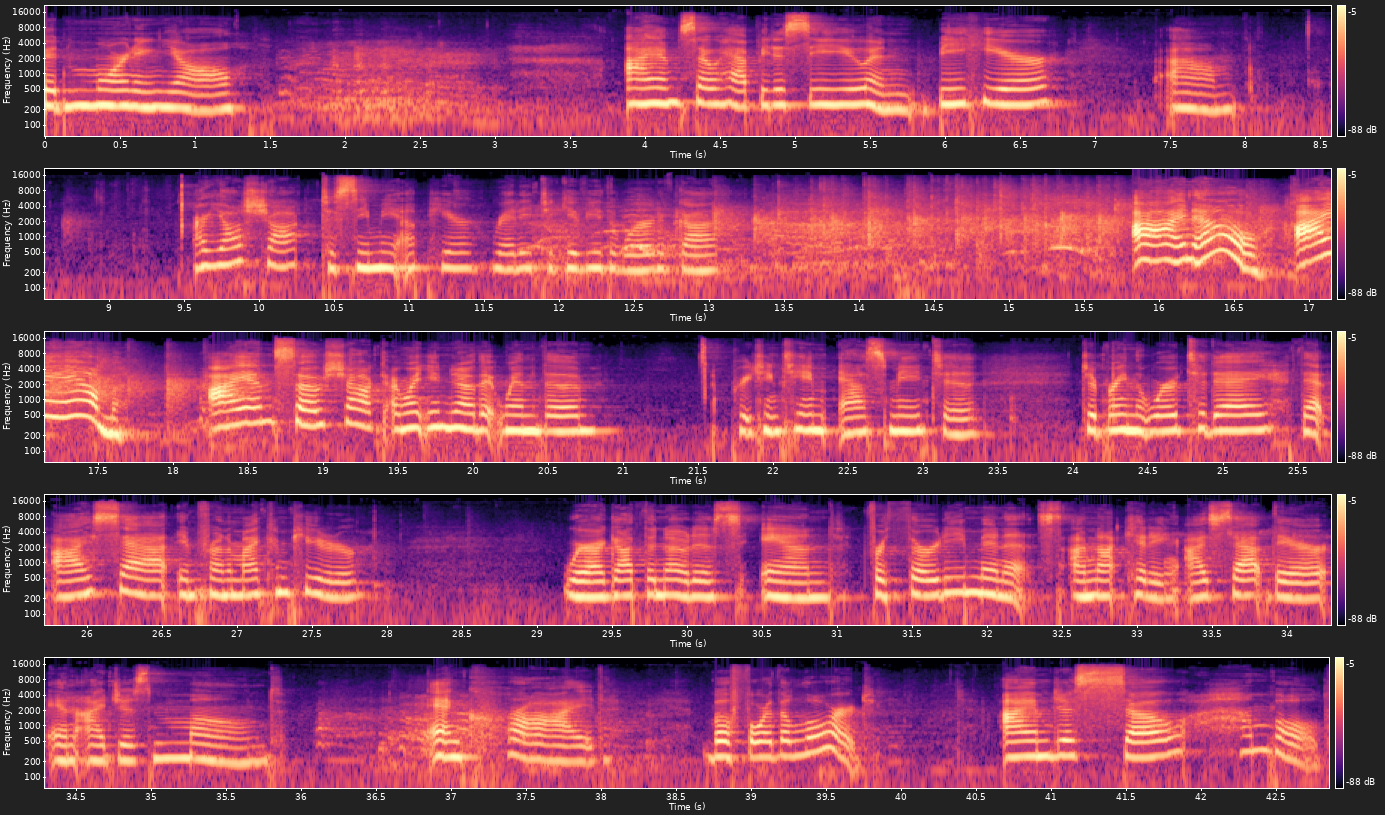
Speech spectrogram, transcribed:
Good morning, y'all. I am so happy to see you and be here. Um, are y'all shocked to see me up here, ready to give you the Word of God? I know, I am. I am so shocked. I want you to know that when the preaching team asked me to, to bring the Word today, that I sat in front of my computer where I got the notice, and for 30 minutes, I'm not kidding, I sat there and I just moaned and cried before the Lord. I am just so humbled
